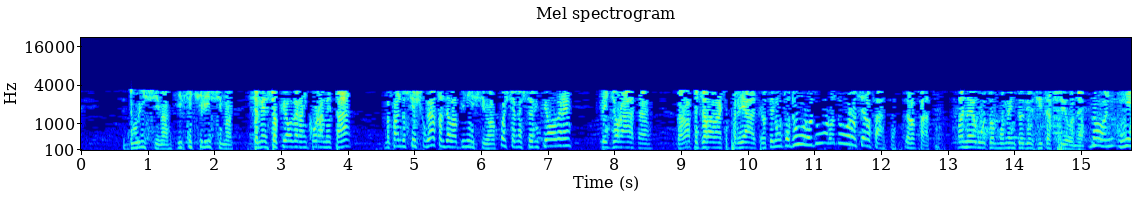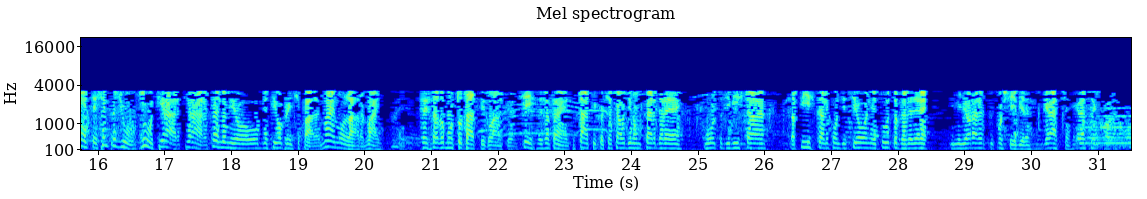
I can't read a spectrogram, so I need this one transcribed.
durissima, difficilissima, si è messo a piovere ancora a metà, ma quando si è asciugata andava benissimo, poi si è messo a ripiovere, peggiorata, però peggiorava anche per gli altri, ho tenuto duro, duro, duro, ce l'ho fatta, ce l'ho fatta. Quando hai avuto un momento di esitazione? No, niente, sempre giù, giù, tirare, tirare, quello è il mio obiettivo principale, mai mollare, mai. Sei stato molto tattico anche. Sì, esattamente, tattico, cercavo di non perdere molto di vista la pista, le condizioni e tutto per vedere di migliorare il più possibile. Grazie, grazie ancora.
